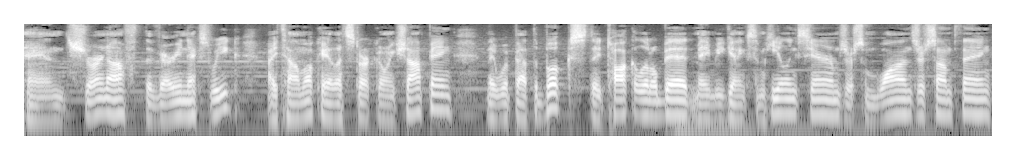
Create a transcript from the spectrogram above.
And sure enough, the very next week, I tell them, okay, let's start going shopping. They whip out the books, they talk a little bit, maybe getting some healing serums or some wands or something,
